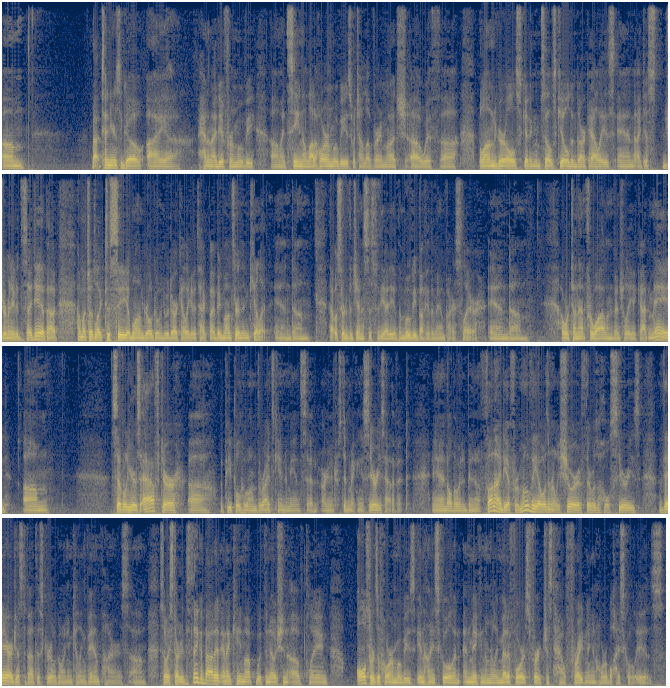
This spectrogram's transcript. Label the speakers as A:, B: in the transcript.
A: Um, about 10 years ago, I uh, had an idea for a movie. Um, I'd seen a lot of horror movies, which I love very much, uh, with uh, blonde girls getting themselves killed in dark alleys, and I just germinated this idea about how much I'd like to see a blonde girl go into a dark alley, get attacked by a big monster, and then kill it. And um, that was sort of the genesis for the idea of the movie Buffy the Vampire Slayer. And um, I worked on that for a while, and eventually it got made. Um, several years after, uh, the people who owned the rights came to me and said, are you interested in making a series out of it? And although it had been a fun idea for a movie, I wasn't really sure if there was a whole series there just about this girl going and killing vampires. Um, so I started to think about it, and I came up with the notion of playing all sorts of horror movies in high school and, and making them really metaphors for just how frightening and horrible high school is.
